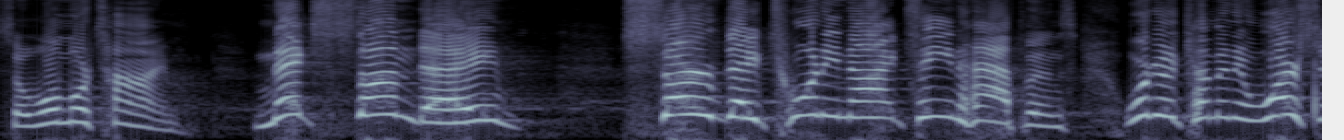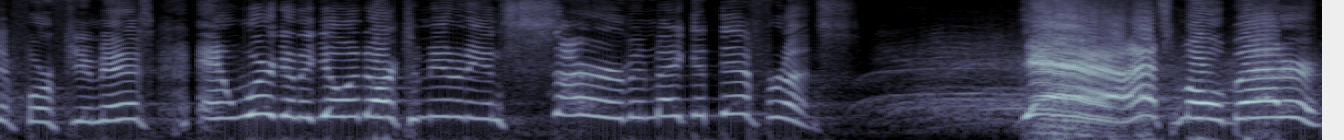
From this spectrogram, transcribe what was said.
So, one more time. Next Sunday, Serve Day 2019 happens. We're going to come in and worship for a few minutes, and we're going to go into our community and serve and make a difference. Yeah, that's more better.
